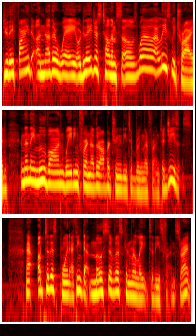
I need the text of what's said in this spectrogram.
Do they find another way, or do they just tell themselves, well, at least we tried, and then they move on, waiting for another opportunity to bring their friend to Jesus? Now, up to this point, I think that most of us can relate to these friends, right?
